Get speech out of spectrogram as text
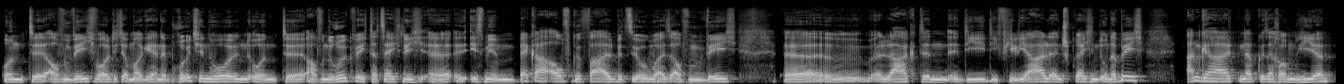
Und äh, auf dem Weg wollte ich auch mal gerne Brötchen holen und äh, auf dem Rückweg tatsächlich äh, ist mir ein Bäcker aufgefallen beziehungsweise auf dem Weg äh, lag denn die die Filiale entsprechend und da bin ich angehalten, habe gesagt, komm hier.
